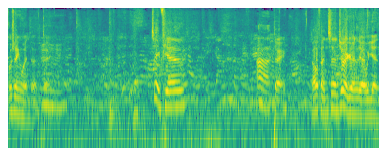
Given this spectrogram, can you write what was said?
我写英文的，对。嗯、这篇，嗯，对。然后反正就有个人留言，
